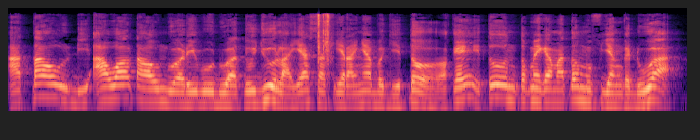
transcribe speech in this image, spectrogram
atau di awal tahun 2027 lah ya sekiranya begitu. Oke, itu untuk Megamato movie yang kedua.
